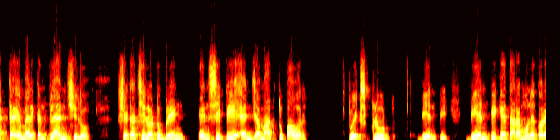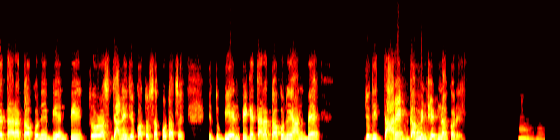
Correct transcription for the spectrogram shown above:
একটা আমেরিকান প্ল্যান ছিল। সেটা ছিল to bring NCP and Jamaat to power to exclude BNP BNP কে তারা মনে করে তারা তখনই বিএনপি তোরা জানে যে কত সাপোর্ট আছে। কিন্তু বিএনপি কে তারা তখনই আনবে যদি তারেক গভর্নমেন্ট হেড না করে। হুম, হুম, হুম।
